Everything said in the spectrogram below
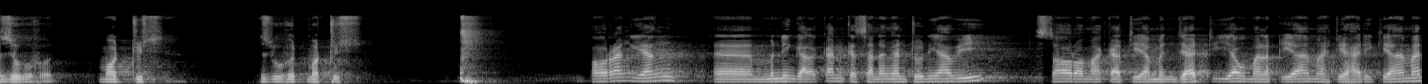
zuhud. Modus. Zuhud modus. Orang yang e, meninggalkan kesenangan duniawi, soro maka dia menjadi yaumal qiyamah di hari kiamat,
